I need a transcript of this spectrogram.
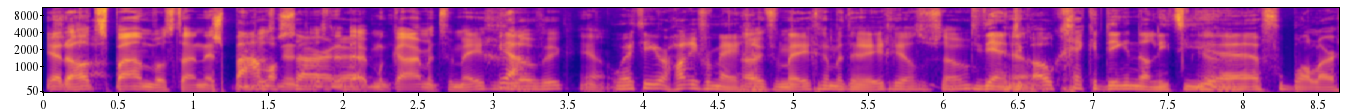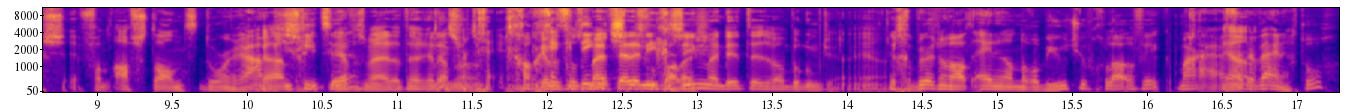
Ja, de had Spaan was daar net. Spaan was net, daar, net eh, uit elkaar met Vermegen, ja. geloof ik. Ja. Hoe heet hij hier? Harry Vermegen. Harry Vermegen met een regenjas of zo. Die deed natuurlijk ja. ook gekke dingen. Dan liet hij Ja. eh, voetballers van afstand door een Raam schieten. Ja, volgens mij dat herinner Dat ik me. soort ge- gewoon ik heb het mij verder niet gezien, maar dit is wel beroemd, ja. ja. Er gebeurt nog wel het een en ander op YouTube, geloof ik. Maar Ja. verder weinig, toch?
